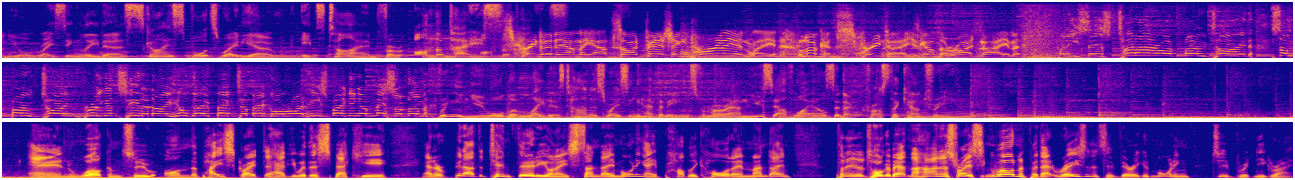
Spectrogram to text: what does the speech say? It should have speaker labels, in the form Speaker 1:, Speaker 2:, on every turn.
Speaker 1: On your racing leader, Sky Sports Radio, it's time for On the Pace.
Speaker 2: Sprinter down the outside, finishing brilliantly. Look at Sprinter, he's got the right name.
Speaker 3: But he says, ta-da on Bowtide. Some bow Bowtide brilliance here today. He'll go back to back, all right. He's making a mess of them.
Speaker 1: Bringing you all the latest harness racing happenings from around New South Wales and across the country.
Speaker 4: And welcome to On the Pace. Great to have you with us back here at a bit after 10.30 on a Sunday morning, a public holiday Monday. Plenty to talk about in the harness racing world, and for that reason, it's a very good morning to Brittany Graham.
